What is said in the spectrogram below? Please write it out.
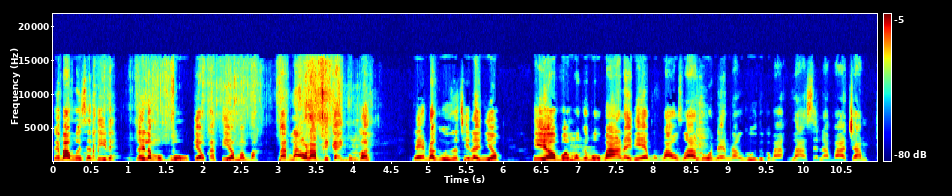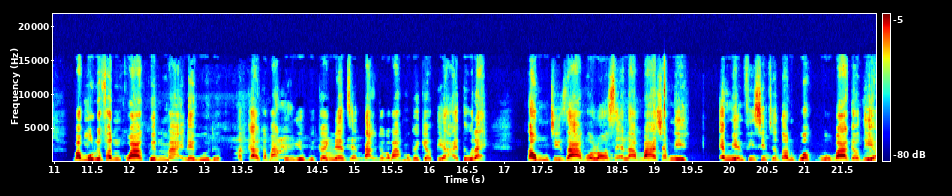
Cây 30 cm này. Đây là một bộ kéo cắt tỉa mà bác bác nào làm cây cảnh cũng cần. Đây em đã gửi rất chi là nhiều. Thì ờ, với một cái bộ ba này thì em cũng báo giá luôn là em đang gửi tới các bác giá sẽ là 300 và một cái phần quà khuyến mại để gửi đến tất cả các bác yêu quý kênh này em sẽ tặng cho các bác một cây kéo tỉa 24 này. Tổng trị giá của nó sẽ là 300 nghìn Em miễn phí ship trên toàn quốc bộ ba kéo tỉa.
